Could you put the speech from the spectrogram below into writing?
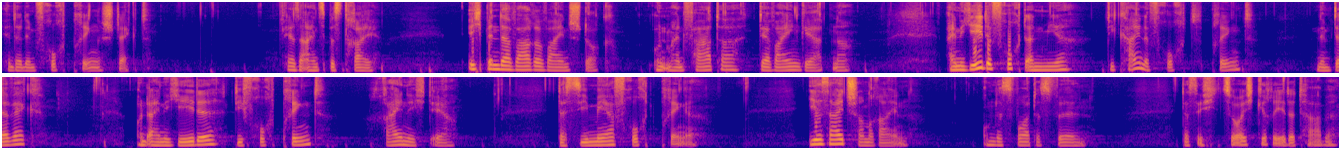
hinter dem Fruchtbringen steckt. Verse 1 bis 3. Ich bin der wahre Weinstock und mein Vater der Weingärtner. Eine jede Frucht an mir, die keine Frucht bringt, nimmt er weg. Und eine jede, die Frucht bringt, reinigt er dass sie mehr Frucht bringe. Ihr seid schon rein, um des Wortes willen, dass ich zu euch geredet habe.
